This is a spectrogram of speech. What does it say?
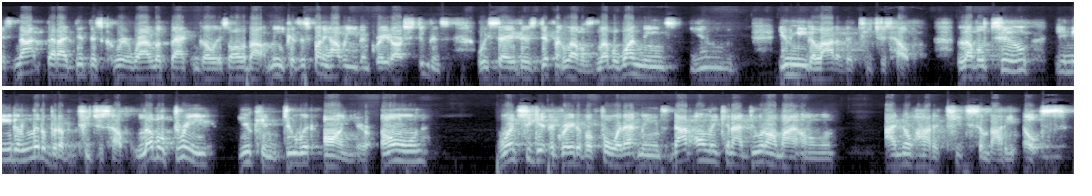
it's not that I did this career where I look back and go, it's all about me. Because it's funny how we even grade our students. We say there's different levels. Level one means you you need a lot of the teacher's help. Level two, you need a little bit of the teacher's help. Level three, you can do it on your own. Once you get a grade of a four, that means not only can I do it on my own, I know how to teach somebody else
